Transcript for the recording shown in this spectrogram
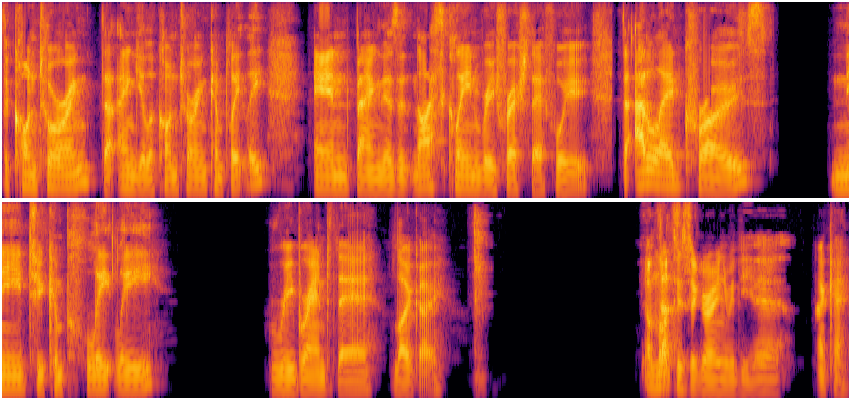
the contouring, that angular contouring completely, and bang, there's a nice clean refresh there for you. The Adelaide Crows need to completely rebrand their logo. I'm not That's- disagreeing with you there. Okay.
